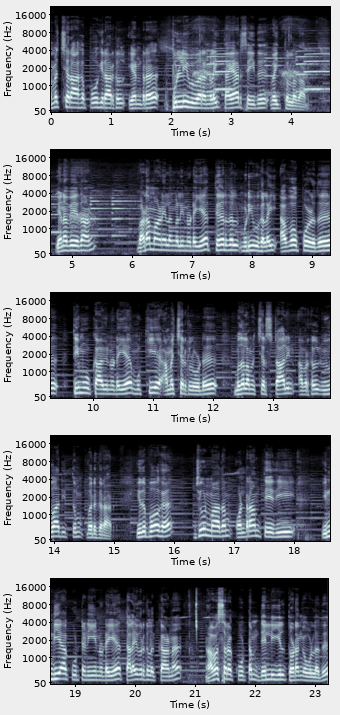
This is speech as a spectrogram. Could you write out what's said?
அமைச்சராக போகிறார்கள் என்ற புள்ளி விவரங்களை தயார் செய்து வைத்துள்ளதாம். எனவேதான் வட மாநிலங்களினுடைய தேர்தல் முடிவுகளை அவ்வப்பொழுது திமுகவினுடைய முக்கிய அமைச்சர்களோடு முதலமைச்சர் ஸ்டாலின் அவர்கள் விவாதித்தும் வருகிறார். இதுபோக ஜூன் மாதம் ஒன்றாம் தேதி இந்தியா கூட்டணியினுடைய தலைவர்களுக்கான அவசர கூட்டம் டெல்லியில் தொடங்க உள்ளது.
